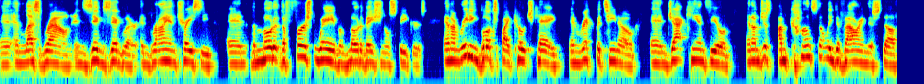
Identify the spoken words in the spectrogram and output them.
and, and, Les Brown and Zig Ziglar and Brian Tracy and the motive, the first wave of motivational speakers. And I'm reading books by Coach K and Rick Pitino and Jack Canfield. And I'm just, I'm constantly devouring this stuff.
